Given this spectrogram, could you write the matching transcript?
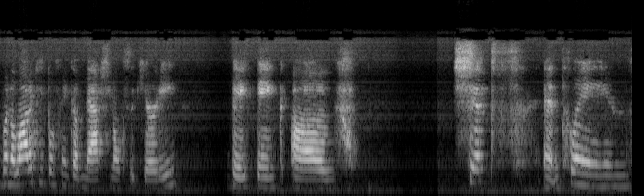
When a lot of people think of national security, they think of ships and planes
